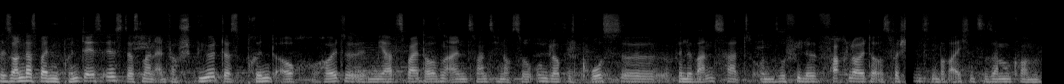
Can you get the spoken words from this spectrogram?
Besonders bei den Print Days ist, dass man einfach spürt, dass Print auch heute im Jahr 2021 noch so unglaublich große Relevanz hat und so viele Fachleute aus verschiedensten Bereichen zusammenkommen.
